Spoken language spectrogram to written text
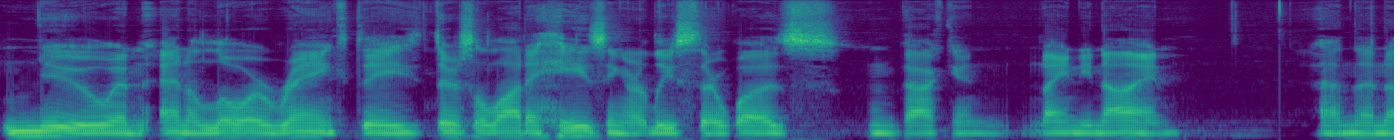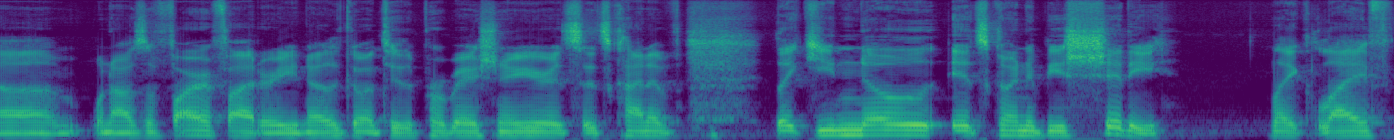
new and, and a lower rank, they there's a lot of hazing, or at least there was back in '99. And then um, when I was a firefighter, you know, going through the probationary year, it's it's kind of like you know it's going to be shitty, like life.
